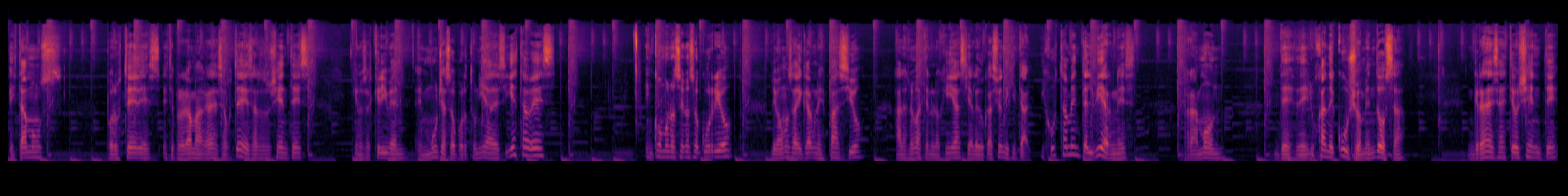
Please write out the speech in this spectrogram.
estamos por ustedes, este programa gracias a ustedes, a los oyentes que nos escriben en muchas oportunidades y esta vez, en cómo no se nos ocurrió, le vamos a dedicar un espacio a las nuevas tecnologías y a la educación digital. Y justamente el viernes, Ramón, desde Luján de Cuyo, Mendoza, gracias a este oyente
